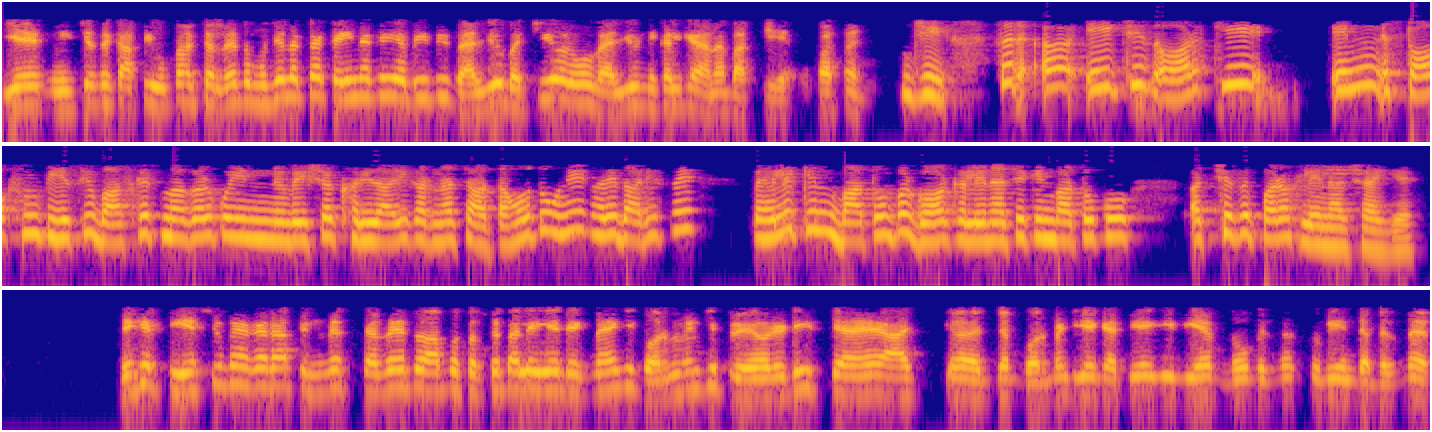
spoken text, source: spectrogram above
ये नीचे से काफ़ी ऊपर चल रहे हैं तो मुझे लगता है कहीं ना कहीं अभी भी वैल्यू बची है और वो वैल्यू निकल के आना बाकी है। उपासना जी। जी। सर एक चीज़ और कि इन स्टॉक्स में पीएसयू बास्केट में अगर कोई निवेशक खरीदारी करना चाहता हो तो उन्हें खरीदारी से पहले किन बातों पर गौर कर लेना चाहिए, किन बातों को अच्छे से परख लेना चाहिए? देखिए पीएसयू में अगर आप इन्वेस्ट कर रहे हैं तो आपको सबसे पहले ये देखना है कि गवर्नमेंट की प्रायोरिटीज क्या है। आज जब गवर्नमेंट ये कहती है कि we have no business to be in the business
